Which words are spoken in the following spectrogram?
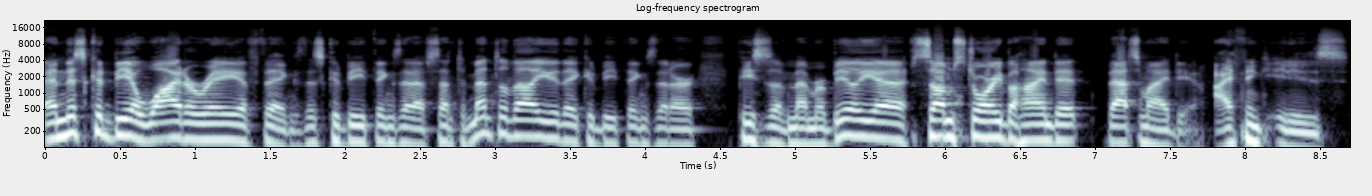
And this could be a wide array of things. This could be things that have sentimental value. They could be things that are pieces of memorabilia, some story behind it. That's my idea. I think it is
